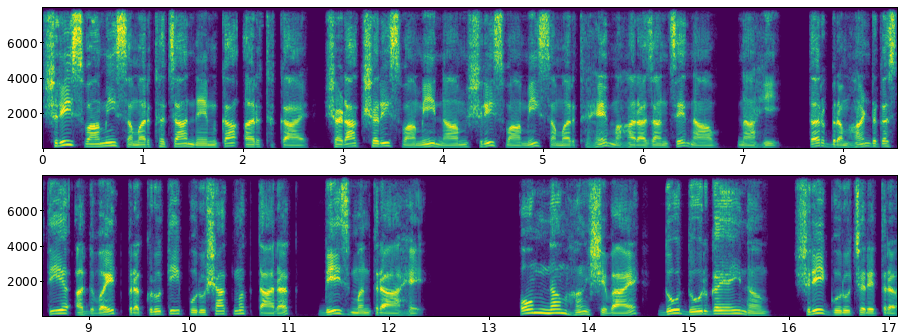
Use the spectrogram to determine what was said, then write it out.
श्री स्वामी समर्थचा नेमका अर्थ काय? षडाक्षरी स्वामी नाम श्री स्वामी समर्थ हे महाराजांचे नाव नाही, तर ब्रह्मांडगस्तीय अद्वैत प्रकृती पुरुषात्मक तारक, बीज मंत्र आहे. ओम नम हं शिवाय दू दुर्गयी नम। श्री गुरुचरित्र।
